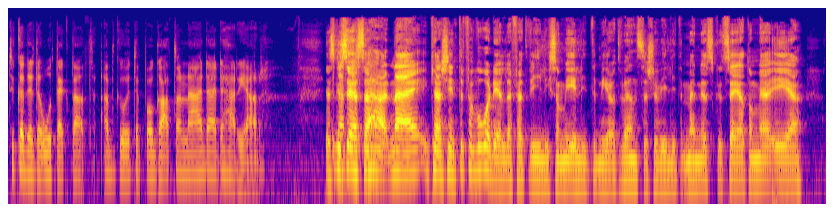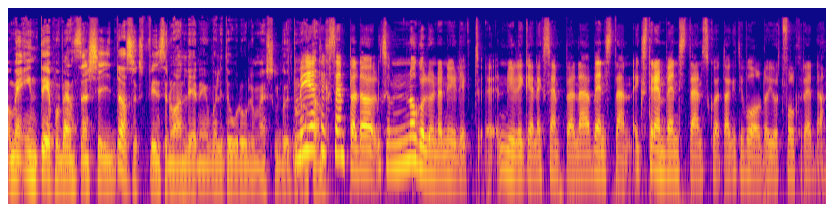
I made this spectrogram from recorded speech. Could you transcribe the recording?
tycka det är lite otäckt att, att gå ute på gatan när det, härjar. Jag skulle Där säga så här, nej, kanske inte för vår del därför att vi liksom är lite mer åt vänster så vi lite, men jag skulle säga att om jag är, om jag inte är på vänsterns sida så finns det nog anledning att vara lite orolig om jag skulle gå ut på Men ge ett exempel då, liksom någorlunda nyligt, eh, nyligen exempel när vänstern, extremvänstern skulle ha tagit till våld och gjort folk rädda.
